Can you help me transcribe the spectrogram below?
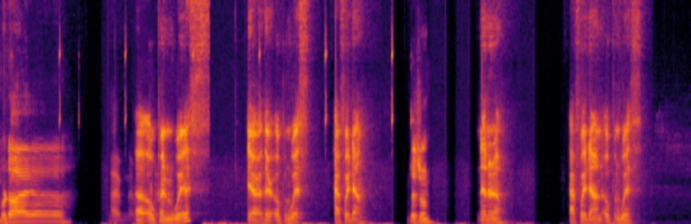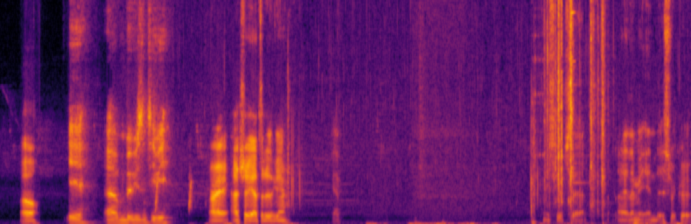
Where'd I? Uh. I've never. Uh, open with. Yeah, they're open with. Halfway down. This one? No, no, no. Halfway down, open with. Oh. Yeah, uh, movies and TV. All right. I'll show you after this game. Okay. Let me skip that. All right. Let me end this real quick.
